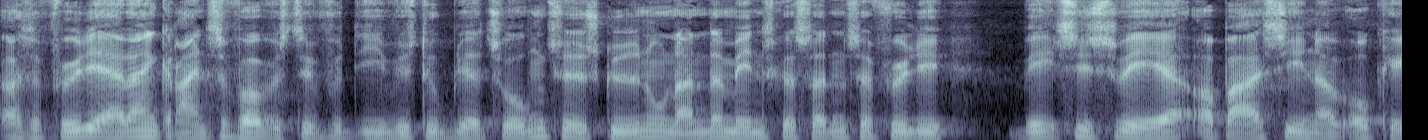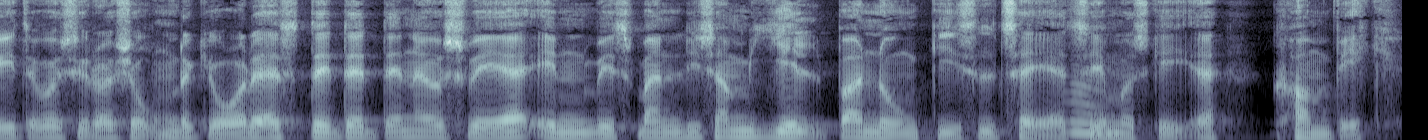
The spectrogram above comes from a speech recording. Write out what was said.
Og selvfølgelig er der en grænse for, hvis det, fordi hvis du bliver tvunget til at skyde nogle andre mennesker, så er den selvfølgelig væsentligt sværere at bare sige, "Nå, okay, det var situationen, der gjorde det. Altså, det, det, den er jo sværere, end hvis man ligesom hjælper nogle gisseltager mm. til måske at komme væk.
